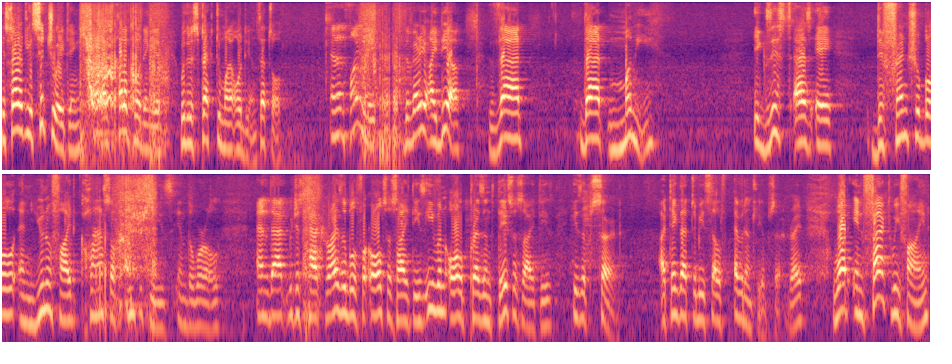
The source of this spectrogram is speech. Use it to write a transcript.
historically situating, I was color coding it with respect to my audience. That's all. And then finally, the very idea that that money exists as a differentiable and unified class of entities in the world, and that which is characterizable for all societies, even all present day societies, is absurd. I take that to be self evidently absurd, right? What in fact we find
